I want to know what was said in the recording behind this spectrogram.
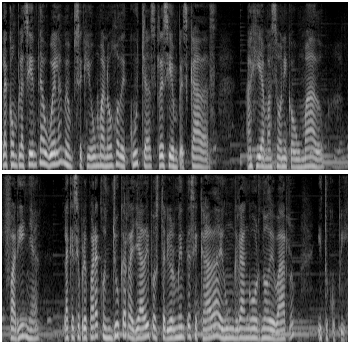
la complaciente abuela me obsequió un manojo de cuchas recién pescadas, ají amazónico ahumado, fariña, la que se prepara con yuca rallada y posteriormente secada en un gran horno de barro, y tucupí.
